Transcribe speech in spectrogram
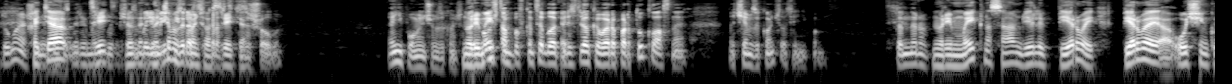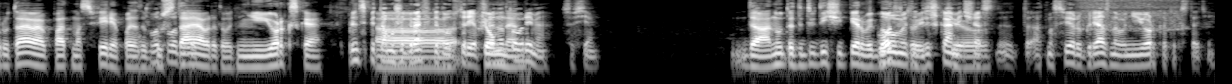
Думаешь? Хотя треть- бы- сейчас на- бы на чем закончилась третья? зашел бы. Я не помню, чем закончилось. Но помню, ремейк там там- в конце была перестрелка в аэропорту классная, но чем закончилась, я не помню. Да, наверно, Ну, ремейк, на самом деле, первый. Первая очень крутая по атмосфере, по эта Вот-вот-вот-вот. густая, вот эта вот нью-йоркская. В принципе, там уже графика-то а, устаревшая на тёмная. то время совсем. Да, ну, это 2001 год. Новыми то есть, движками э, сейчас э, атмосферу грязного Нью-Йорка-то, кстати.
